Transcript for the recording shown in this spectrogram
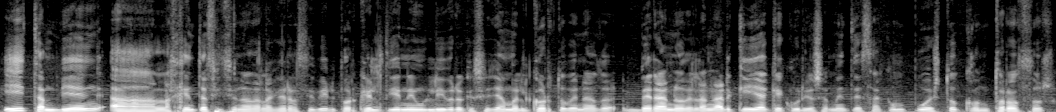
Y también a la gente aficionada a la guerra civil, porque él tiene un libro que se llama El corto venado- verano de la anarquía, que curiosamente está compuesto con trozos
